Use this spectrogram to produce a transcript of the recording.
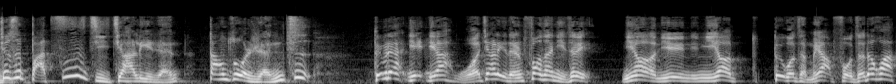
就是把自己家里人当做人质，对不对？你你看我家里的人放在你这里，你要你你你要对我怎么样？否则的话，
